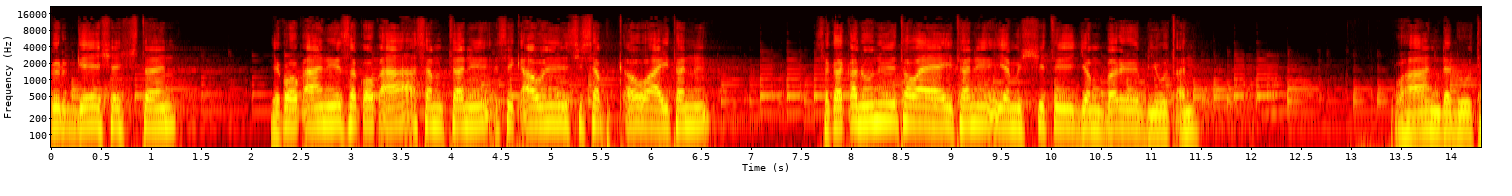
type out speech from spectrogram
ግርጌ ሸሽተን የቆቃን ሰቆቃ ሰምተን ሲቃውን ሲሰብቀው አይተን ሰቀቀኑን ተወያይተን የምሽት ጀንበር ቢውጠን። ውሃ እንደ ዱታ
